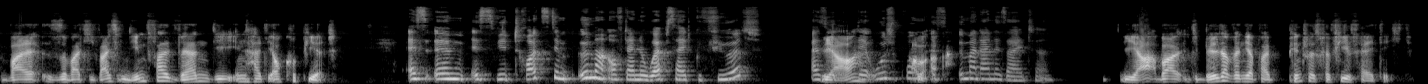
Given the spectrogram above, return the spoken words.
weil soweit ich weiß, in dem Fall werden die Inhalte auch kopiert. Es, ähm, es wird trotzdem immer auf deine Website geführt. Also ja, der Ursprung aber, ist immer deine Seite. Ja, aber die Bilder werden ja bei Pinterest vervielfältigt.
